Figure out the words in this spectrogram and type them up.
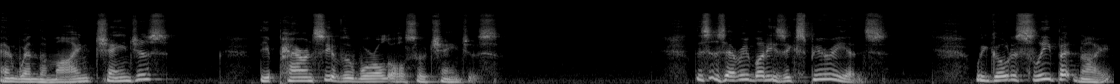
And when the mind changes, the apparency of the world also changes. This is everybody's experience. We go to sleep at night.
